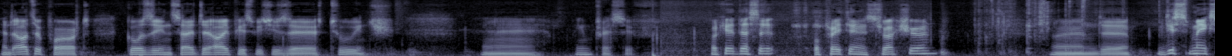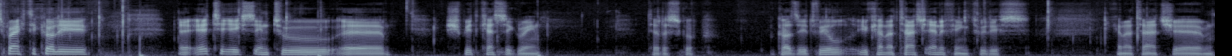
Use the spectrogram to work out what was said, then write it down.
and the other part goes inside the eyepiece, which is a 2 inch. Uh, impressive. Okay, that's the operating instruction, and uh, this makes practically uh, ETX into a Schmidt-Cassegrain telescope because it will you can attach anything to this. You can attach um,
